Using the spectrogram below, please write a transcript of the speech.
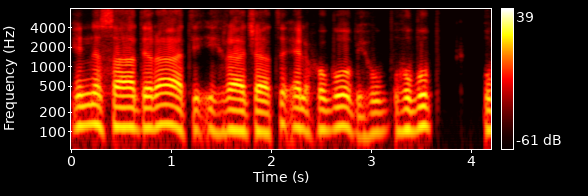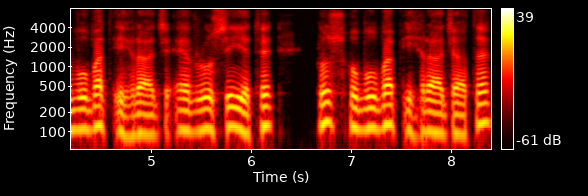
İnne sadirati ihracatı el hububi hub, hubub hububat ihracı el rusiyeti Rus hububat ihracatı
